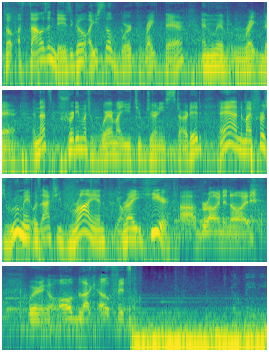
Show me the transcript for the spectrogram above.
So a thousand days ago, I used to work right there and live right there. And that's pretty much where my YouTube journey started. And my first roommate was actually Brian Yo. right here. Ah, Brian and I wearing all black outfits. Go baby.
